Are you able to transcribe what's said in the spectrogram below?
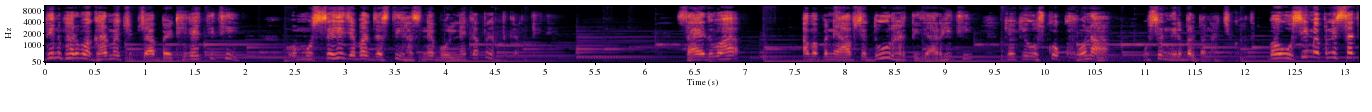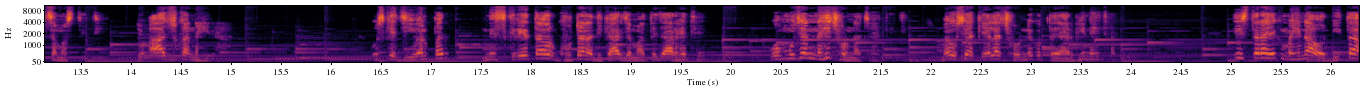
दिन भर वह घर में चुपचाप बैठी रहती थी। वो मुझसे ही ज़बरदस्ती हंसने बोलने का प्रयत्न करती थी। शायद वह अब अपने आप से दूर हटती जा रही थी, क्योंकि उसको खोना उसे निर्बल बना चुका था। वह उसी में अपनी सच समझती थी, जो आज उसका नहीं रहा। उसके जीवन पर निष्क्रियता और घुटन अधिकार जमाते जा रहे थे। वो मुझे नहीं छोड़ना चाहती थी। मैं उसे अकेला छोड़ने को तैयार भी नहीं था। इस तरह एक महीना और बीता,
